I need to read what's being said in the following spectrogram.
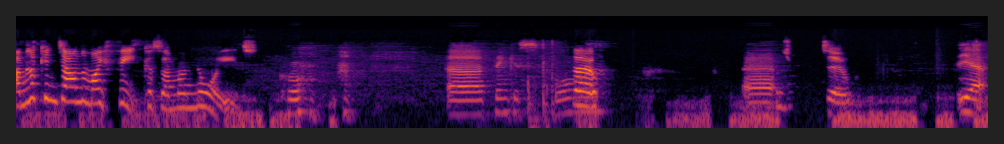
I'm looking down at my feet because I'm annoyed. Cool. uh, I think it's four. So, Uh, do. yeah.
